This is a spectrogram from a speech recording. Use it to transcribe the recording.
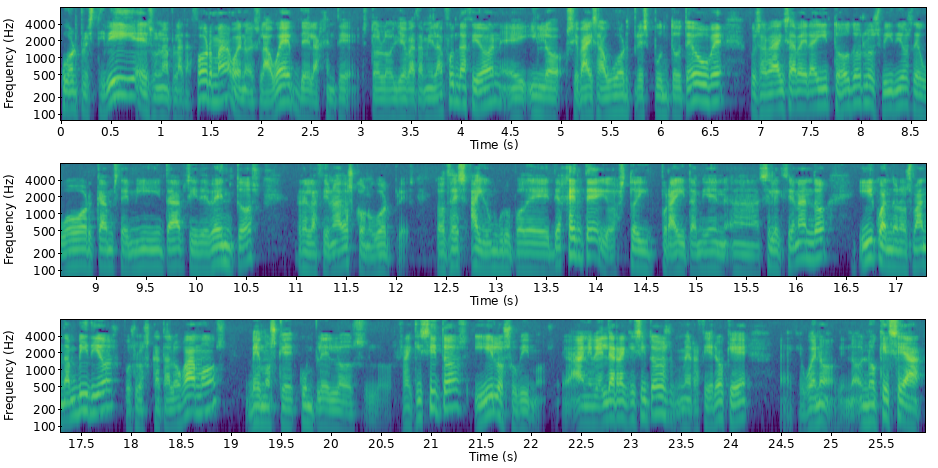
WordPress TV es una plataforma, bueno, es la web de la gente, esto lo lleva también la fundación, eh, y si vais a wordpress.tv, pues vais a ver ahí todos los vídeos de WordCamps, de Meetups y de eventos relacionados con WordPress. Entonces hay un grupo de, gente, yo estoy por ahí también ah, seleccionando y cuando nos mandan vídeos, pues los catalogamos, vemos que cumplen los, requisitos y los subimos. A nivel de requisitos me refiero que, eh, bueno, no, que sea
